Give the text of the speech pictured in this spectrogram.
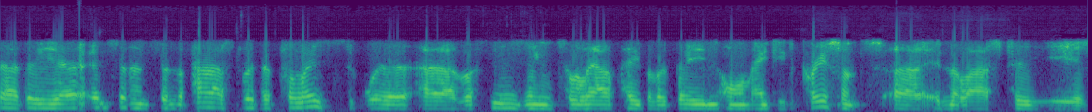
uh, the uh, incidents in the past where the police were uh, refusing to allow people who've been on antidepressants uh, in the last two years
